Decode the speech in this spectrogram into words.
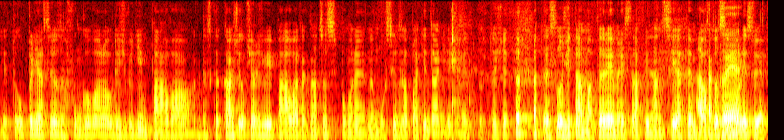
je to úplně jasně zafungovalo, když vidím páva, dneska každý občan, když vidí páva, tak na co si vzpomene? No musím zaplatit daně, že? Protože to je složitá materie ministra financí a ten páv a to, to symbolizuje. Je,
